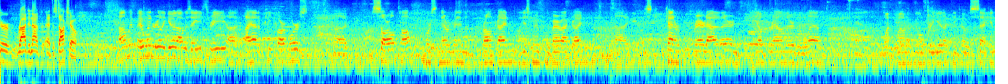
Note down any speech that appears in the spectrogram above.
your ride tonight at the stock show? Um, it, it went really good. I was 83. Uh, I had a Pete Carr horse, uh, sorrel top horse had never been in the bronc riding. Just moved from the bareback riding. Uh, just kind of reared out of there and jumped around there to the left. And wound up going pretty good. I think I was second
